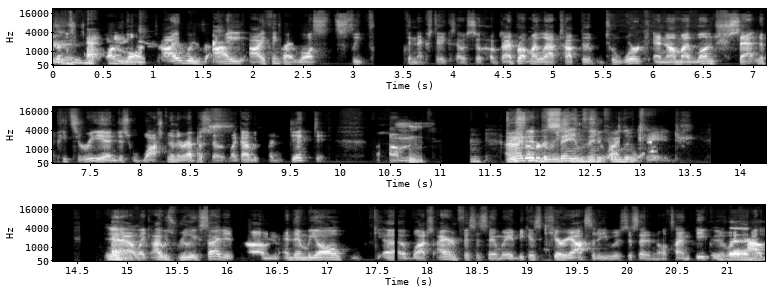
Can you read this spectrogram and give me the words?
One long. I was I I think I lost sleep the next day because I was so hooked. I brought my laptop to, to work and on my lunch sat in a pizzeria and just watched another episode. Like I was addicted. Um, and to a I certain did the same thing two, for I Luke think- Cage. Yeah, like I was really excited. Um, and then we all uh, watched Iron Fist the same way because curiosity was just at an all time peak. We were like, how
